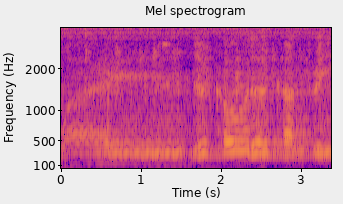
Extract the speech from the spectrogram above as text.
Wide Dakota country,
